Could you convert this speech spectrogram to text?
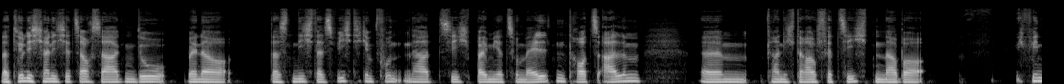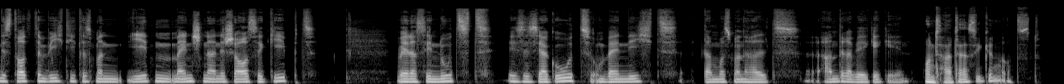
Natürlich kann ich jetzt auch sagen, du, wenn er das nicht als wichtig empfunden hat, sich bei mir zu melden, trotz allem ähm, kann ich darauf verzichten, aber ich finde es trotzdem wichtig, dass man jedem Menschen eine Chance gibt. Wenn er sie nutzt, ist es ja gut und wenn nicht, dann muss man halt andere Wege gehen. Und hat er sie genutzt?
